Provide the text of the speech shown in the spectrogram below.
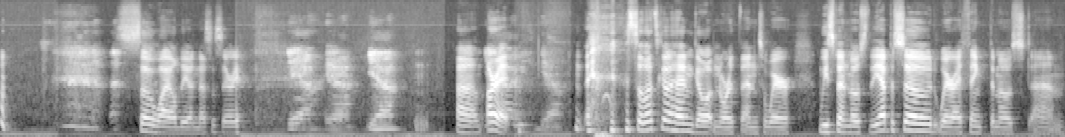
so wildly unnecessary. Yeah, yeah, yeah. Um, all right. I mean, yeah. so let's go ahead and go up north then to where we spent most of the episode, where I think the most um,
